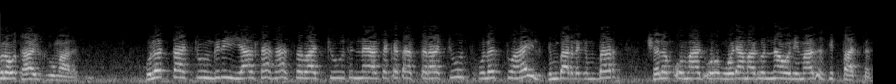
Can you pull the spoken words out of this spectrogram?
ብለው ታዩ ማለት ነው ሁለታችሁ እንግዲህ ያልታሳሰባችሁትና ያልተቀጣጠራችሁት ሁለቱ ሀይል ግንባር ለግንባር ሸለቆ ወደ ማዶና ወደ ማዶ ሲፋጠር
